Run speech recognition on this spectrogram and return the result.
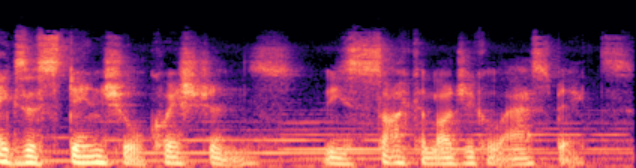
existential questions, these psychological aspects.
